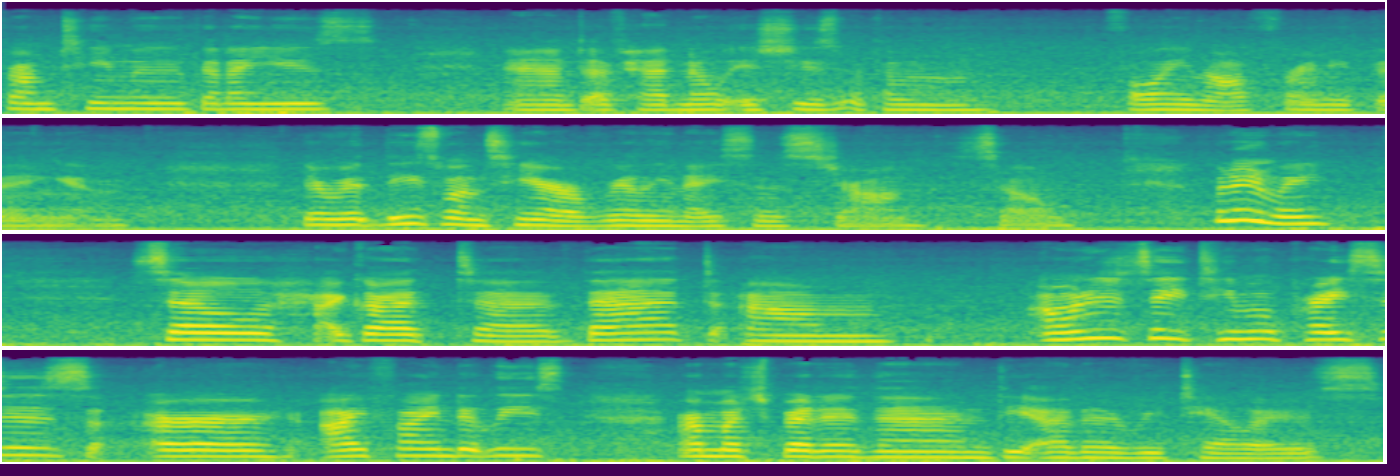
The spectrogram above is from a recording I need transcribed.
from Temu that I use. And I've had no issues with them falling off or anything. And there were, these ones here are really nice and strong. So, but anyway, so I got uh, that. Um, I wanted to say Temu prices are, I find at least, are much better than the other retailers.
